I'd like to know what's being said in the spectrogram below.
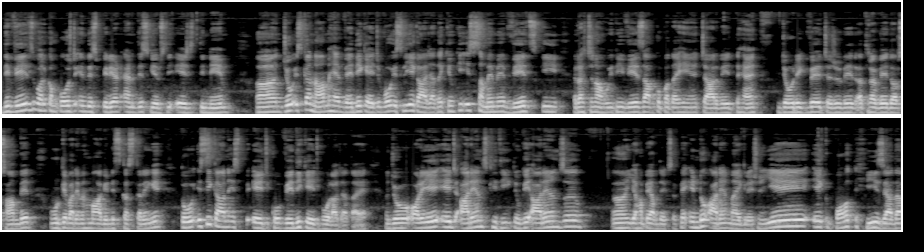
The Veds were composed in this period and this gives the age the name जो इसका नाम है वैदिक एज वो इसलिए कहा जाता है क्योंकि इस समय में वेद्स की रचना हुई थी। वेद आपको पता ही है, चार वेद हैं, जो ऋग्वेद चजुर्वेद अथर्ववेद और सामवेद, उनके बारे में हम आगे डिस्कस करेंगे। तो इसी कारण इस एज को वैदिक एज बोला जाता है। जो, और ये एज आर्यंस की थी, क्योंकि आर्यंस यहाँ पे आप देख सकते हैं इंडो आर्यन माइग्रेशन ये एक बहुत ही ज़्यादा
